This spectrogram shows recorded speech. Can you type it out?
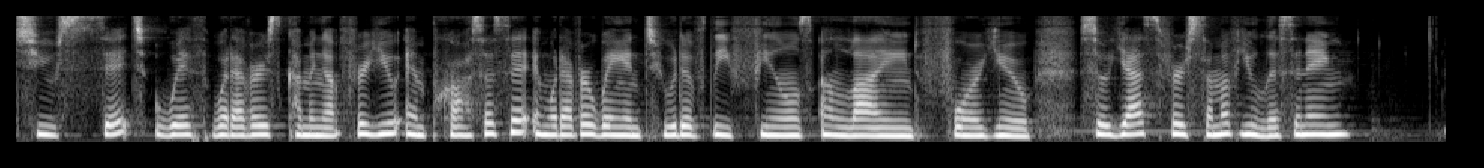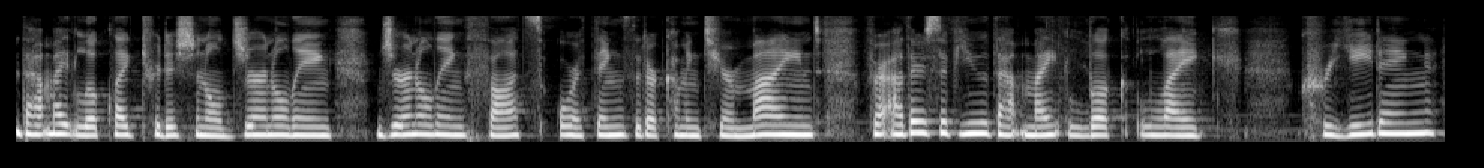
to sit with whatever's coming up for you and process it in whatever way intuitively feels aligned for you. So, yes, for some of you listening, That might look like traditional journaling, journaling thoughts or things that are coming to your mind. For others of you, that might look like creating.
